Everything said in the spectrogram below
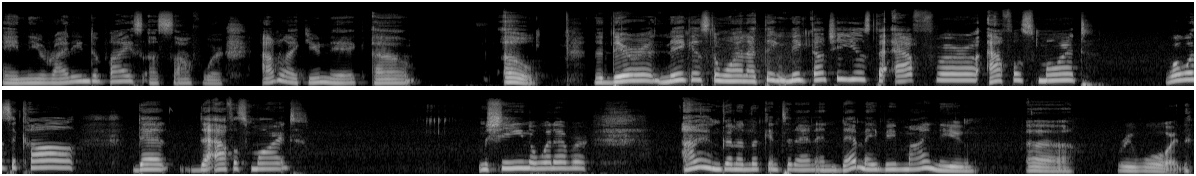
a new writing device or software. I'm like you, Nick. Um, oh, Nadira, Nick is the one. I think Nick, don't you use the Alpha AlphaSmart? What was it called? That the AlphaSmart machine or whatever. I am gonna look into that, and that may be my new uh, reward.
